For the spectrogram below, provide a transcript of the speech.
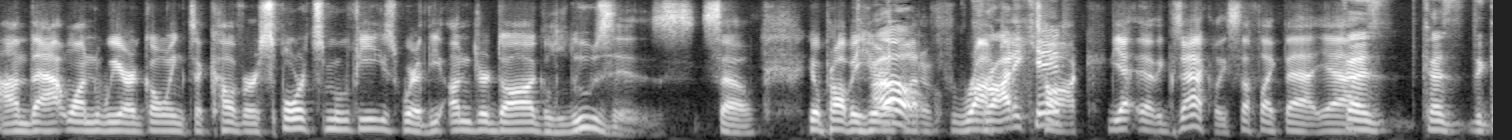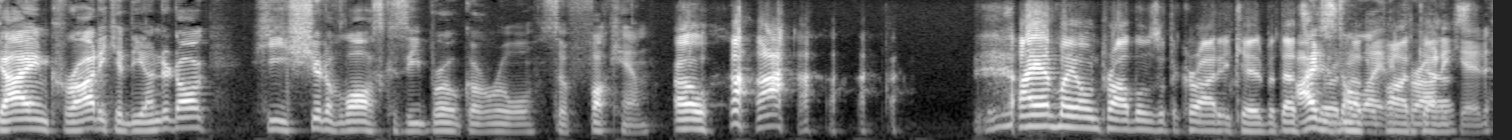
On that one, we are going to cover sports movies where the underdog loses. So you'll probably hear a lot Oh, of rock talk. Yeah, exactly. Stuff like that. Yeah. Because because the guy in Karate Kid, the underdog, he should have lost because he broke a rule. So fuck him. Oh. I have my own problems with the Karate Kid, but that's I for just don't another like the Karate podcast. Kid.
